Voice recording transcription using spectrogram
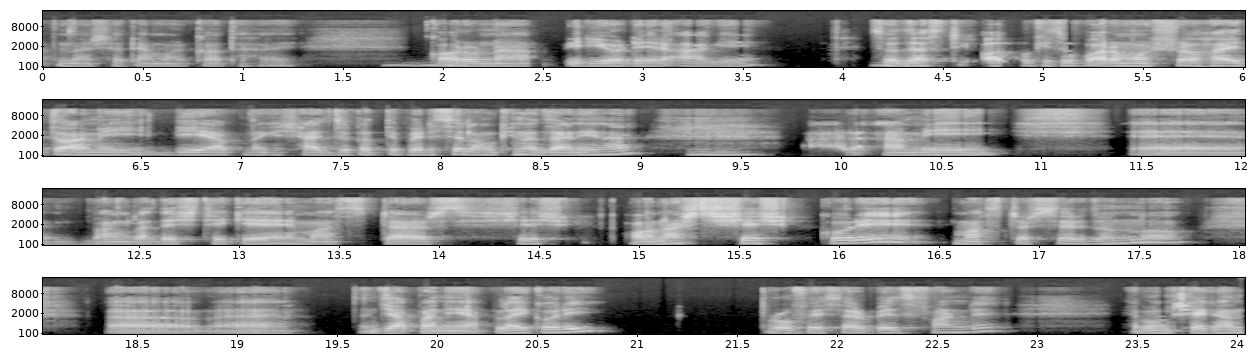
আপনার সাথে আমার কথা হয় করোনা পিরিয়ডের আগে। তো জাস্ট অল্প কিছু পরামর্শ হয়তো আমি দিয়ে আপনাকে সাহায্য করতে পেরেছিলাম কিনা জানি না। আর আমি বাংলাদেশ থেকে মাস্টার্স শেষ অনার্স শেষ করে মাস্টার্সের জন্য জাপানে অ্যাপ্লাই করি। প্রফেসর বেস ফান্ডে এবং সেখান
